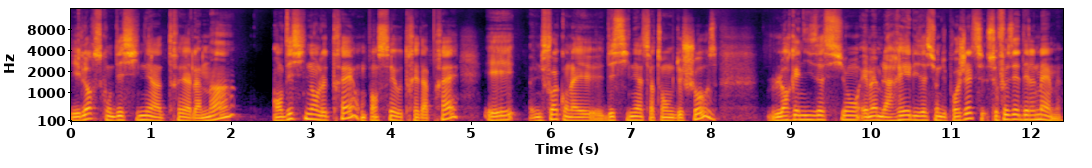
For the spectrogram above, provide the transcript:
Et lorsqu'on dessinait un trait à la main, en dessinant le trait, on pensait au trait d'après, et une fois qu'on a dessiné un certain nombre de choses, l'organisation et même la réalisation du projet se faisait d'elle-même.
